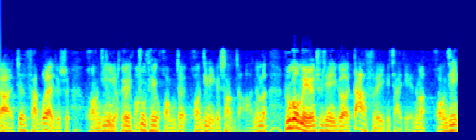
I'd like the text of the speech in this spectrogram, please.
啊，这反过来就是黄金也会助推黄金黄金的一个上涨啊。那么，如果美元出现一个大幅的一个下跌，那么黄金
